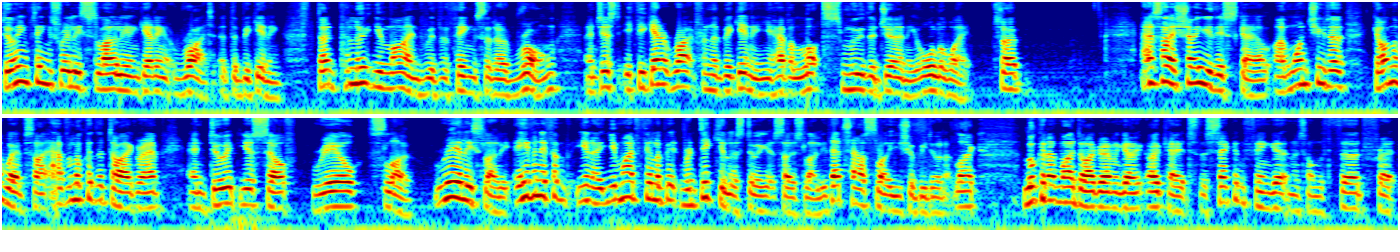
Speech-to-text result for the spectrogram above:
doing things really slowly and getting it right at the beginning. Don't pollute your mind with the things that are wrong and just if you get it right from the beginning, you have a lot smoother journey all the way. So as I show you this scale, I want you to go on the website, have a look at the diagram and do it yourself real slow. Really slowly. Even if, you know, you might feel a bit ridiculous doing it so slowly. That's how slow you should be doing it. Like looking at my diagram and going, okay, it's the second finger and it's on the third fret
